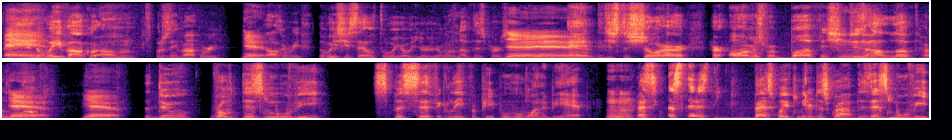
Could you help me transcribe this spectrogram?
Man. And the way Valkyrie, um, what is her name? Valkyrie? Yeah. Valkyrie. The way she said, oh, Thor, you're, you're, you're to love this person. Yeah, yeah, yeah. And just to show her, her arms were buff and she just, I loved her yeah, look. yeah. The dude wrote this movie specifically for people who want to be happy. Mm-hmm. That's, that's that is the best way for me to describe this. This movie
